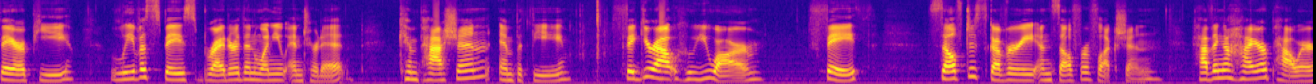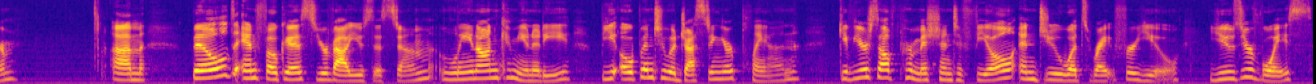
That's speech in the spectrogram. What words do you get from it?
therapy, leave a space brighter than when you entered it, compassion, empathy, figure out who you are, faith, self discovery and self reflection, having a higher power, um, build and focus your value system, lean on community, be open to adjusting your plan, Give yourself permission to feel and do what's right for you. Use your voice,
